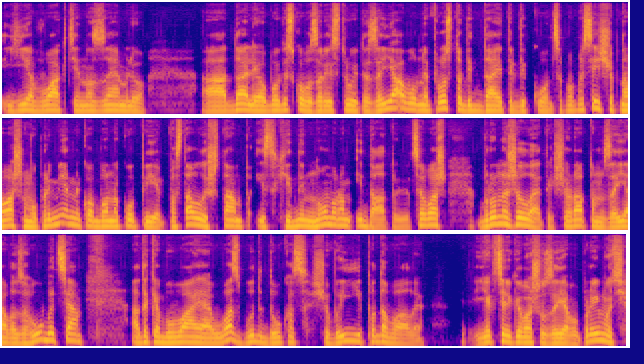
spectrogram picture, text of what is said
є в акті на землю. А далі обов'язково зареєструйте заяву, не просто віддайте віконце. Попросіть, щоб на вашому примірнику або на копії поставили штамп із вхідним номером і датою. Це ваш бронежилет. Якщо раптом заява загубиться, а таке буває, у вас буде доказ, що ви її подавали. Як тільки вашу заяву приймуть,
